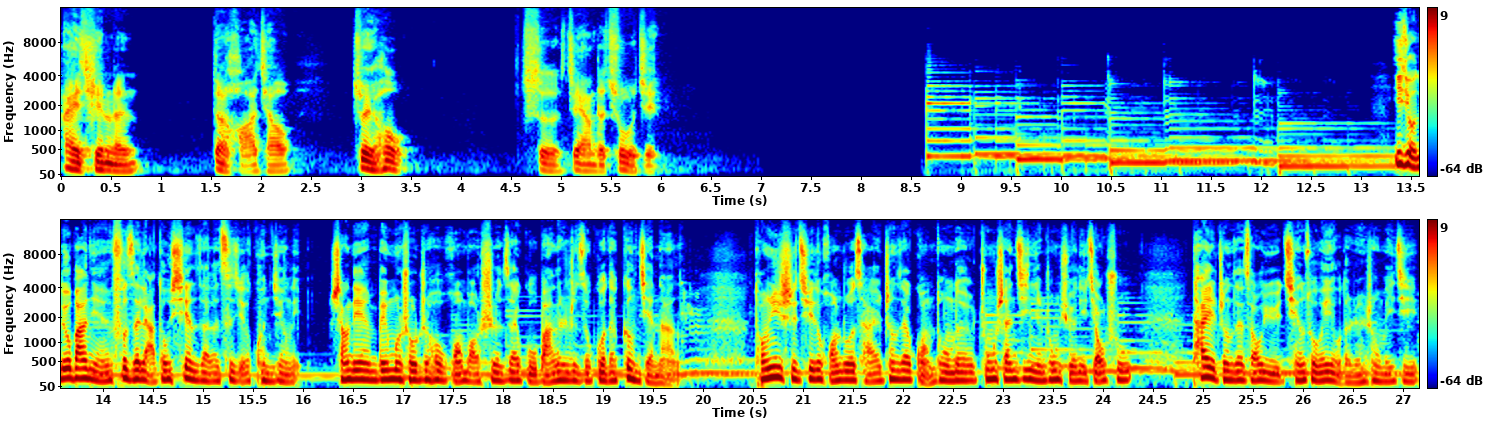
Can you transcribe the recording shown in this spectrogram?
爱亲人的华侨，最后是这样的处境。一九六八年，父子俩都陷在了自己的困境里。商店被没收之后，黄宝士在古巴的日子过得更艰难了。同一时期的黄卓才正在广东的中山纪念中学里教书，他也正在遭遇前所未有的人生危机，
